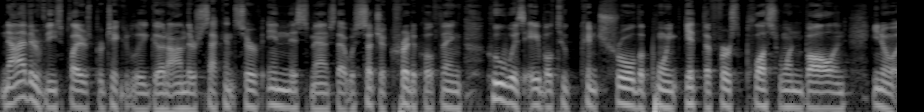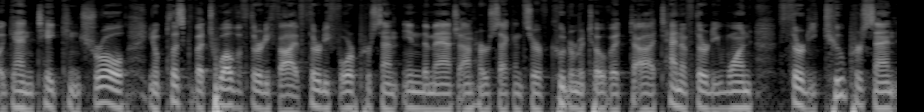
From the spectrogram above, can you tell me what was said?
neither of these players particularly good on their second serve in this match. That was such a critical thing. Who was able to control the point, get the first plus one ball, and, you know, again, take control. You know, Pliskova 12 of 35, 34% in the match on her second serve. Kudermetova uh, 10 of 31, 32%.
